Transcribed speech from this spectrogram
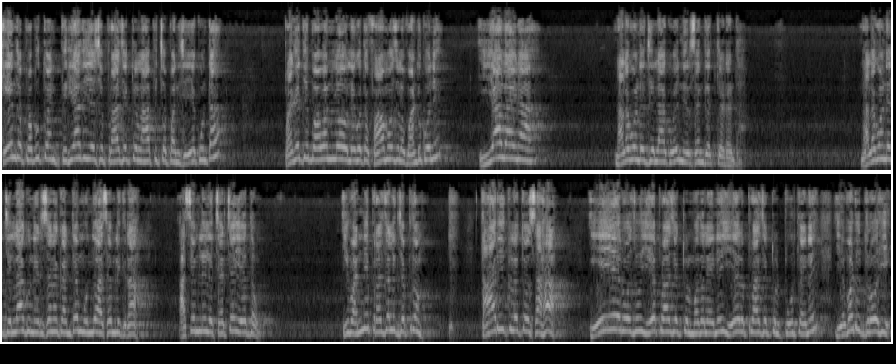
కేంద్ర ప్రభుత్వానికి ఫిర్యాదు చేసి ప్రాజెక్టులను ఆపించే పని చేయకుండా ప్రగతి భవన్లో లేకపోతే ఫామ్ హౌస్లో వండుకొని ఇవాళ ఆయన నల్గొండ జిల్లాకు పోయి నిరసన తెస్తాడంట. నల్గొండ జిల్లాకు నిరసన కంటే ముందు అసెంబ్లీకి రా. అసెంబ్లీలో చర్చ చేద్దాం. ఇవన్నీ ప్రజలకు చెప్దాం. తారీఖులతో సహా ఏ ఏ రోజు ఏ ప్రాజెక్టులు మొదలైనవి ఏ ప్రాజెక్టులు పూర్తయినాయి ఎవడు ద్రోహి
